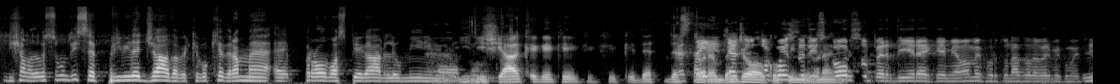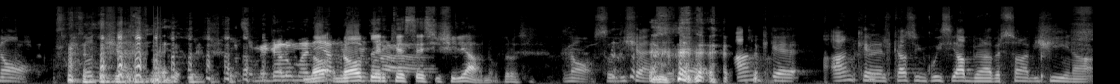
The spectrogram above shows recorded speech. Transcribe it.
diciamo, da questo punto di vista è privilegiata perché può chiedere a me e provo a spiegarle un minimo. Eh, gli dici anche che, che, che, che Death, Death Story è un bel gioco. questo discorso è... per dire che mia mamma è fortunata ad avermi come figlio. No, cioè. sto dicendo... megalomania no, no perché sei siciliano, però. No, sto dicendo che anche, anche nel caso in cui si abbia una persona vicina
